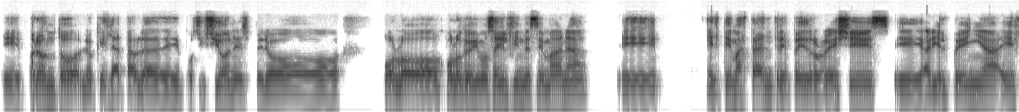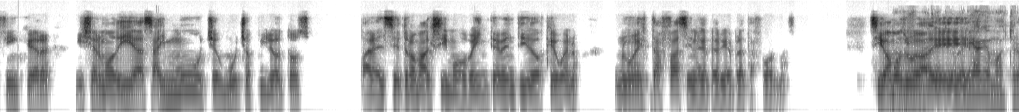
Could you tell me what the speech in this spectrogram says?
eh, pronto lo que es la tabla de posiciones, pero por lo, por lo que vimos ahí el fin de semana, eh, el tema está entre Pedro Reyes, eh, Ariel Peña, Effinger, Guillermo Díaz. Hay muchos, muchos pilotos para el Cetro Máximo 2022 que, bueno, no está fácil en la categoría de plataformas. Si vamos una categoría que mostró,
